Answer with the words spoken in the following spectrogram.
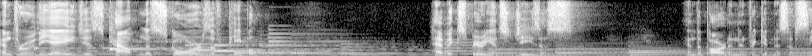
And through the ages, countless scores of people have experienced Jesus and the pardon and forgiveness of sin.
